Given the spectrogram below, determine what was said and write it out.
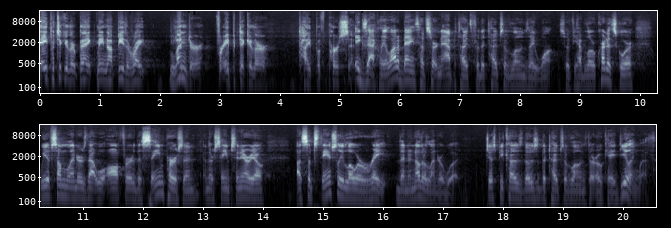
a particular bank may not be the right lender for a particular type of person. Exactly. A lot of banks have certain appetites for the types of loans they want. So if you have a lower credit score, we have some lenders that will offer the same person in their same scenario a substantially lower rate than another lender would, just because those are the types of loans they're okay dealing with.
